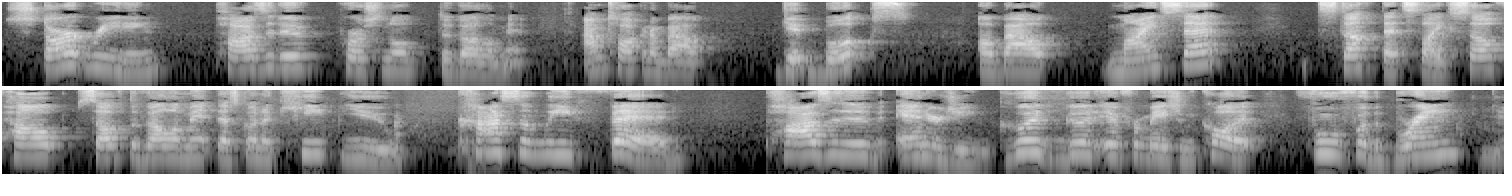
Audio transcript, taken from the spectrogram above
start reading positive personal development. I'm talking about get books about mindset, stuff that's like self help, self development that's going to keep you constantly fed positive energy, good, good information. We call it food for the brain. Yeah.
